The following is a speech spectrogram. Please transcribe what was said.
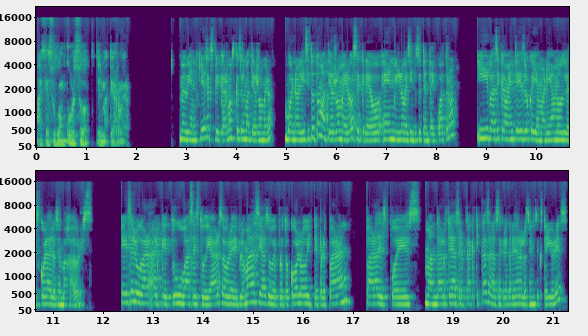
hacia su concurso del Matías Romero. Muy bien, ¿quieres explicarnos qué es el Matías Romero? Bueno, el Instituto Matías Romero se creó en 1974 y básicamente es lo que llamaríamos la Escuela de los Embajadores. Es el lugar al que tú vas a estudiar sobre diplomacia, sobre protocolo y te preparan para después mandarte a hacer prácticas a la Secretaría de Relaciones Exteriores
